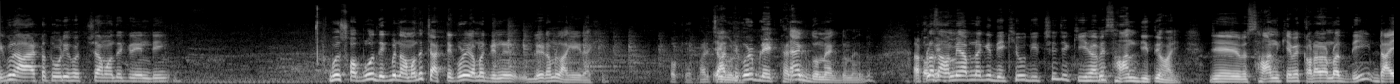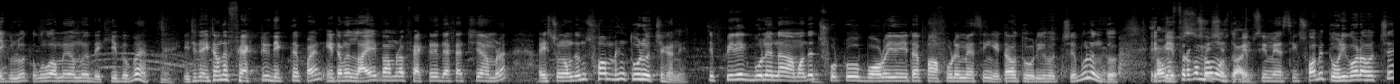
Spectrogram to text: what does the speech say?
এগুলো আর একটা তৈরি হচ্ছে আমাদের গ্রেন্ডিং ওই সবগুলো দেখবেন আমাদের চারটে করে আমরা ব্লেড আমরা লাগিয়ে রাখি। ওকে মানে চারটে করে ব্লেড থাকবে। একদম একদম একদম। আর প্লাস আমি আপনাকে দেখিয়েও দিচ্ছি যে কীভাবে সান দিতে হয়। যে সান কীভাবে কাটার আমরা দিই ডাইগুলো ওগুলো আমি আপনাকে দেখিয়ে দেবো হ্যাঁ? এটা এটা আমাদের ফ্যাক্টরি দেখতে পারেন। এটা আমাদের লাইভ আমরা ফ্যাক্টরি দেখাচ্ছি আমরা। এর সঙ্গে আমাদের সব মেশিন তৈরি হচ্ছে এখানে। যে পেরেক বলে না আমাদের ছোট বড় এটা পাঁপড়ে মেশিন এটাও তৈরি হচ্ছে বলুন তো? পেপসি- হয়। মেশিন সবই তৈরি করা হচ্ছে।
